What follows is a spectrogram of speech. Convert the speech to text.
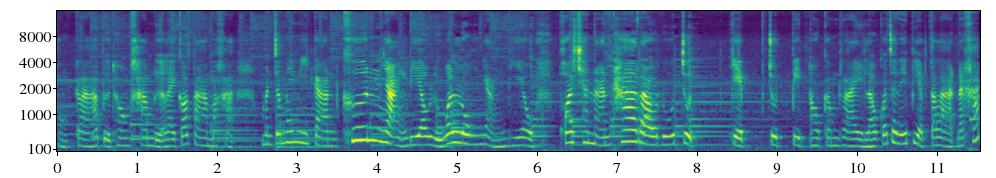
ของกราฟ หรือทองคำหรืออะไรก็ตามอะค่ะ มันจะไม่มีการขึ้นอย่างเดียวหรือว่าลงอย่างเดียว เพราะฉะนั้นถ้าเรารู้จุดเก็บจุดปิดเอากำไร เราก็จะได้เปรียบตลาดนะคะ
